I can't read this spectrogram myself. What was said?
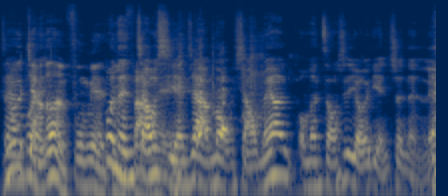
怎么讲都很负面不能浇熄人家的梦想。我们要，我们总是有一点正能量。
